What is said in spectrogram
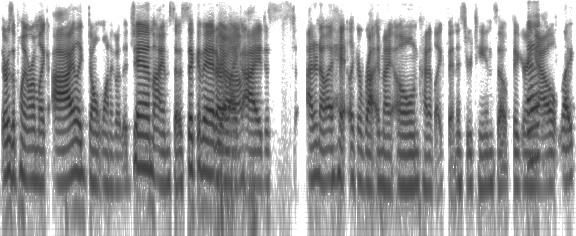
there was a point where I'm like, I like don't want to go to the gym. I'm so sick of it. Or yeah. like I just I don't know, I hit like a rut in my own kind of like fitness routine. So figuring uh, out like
